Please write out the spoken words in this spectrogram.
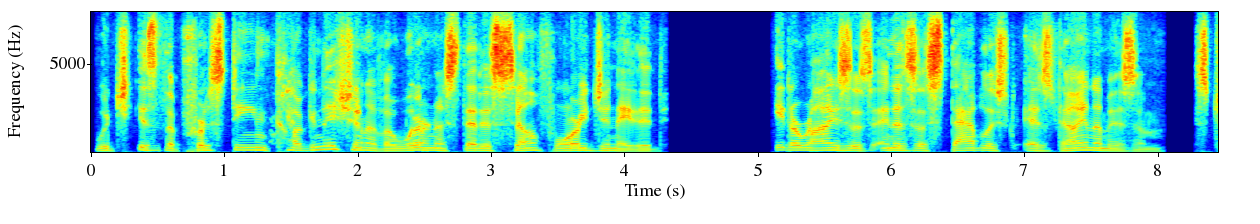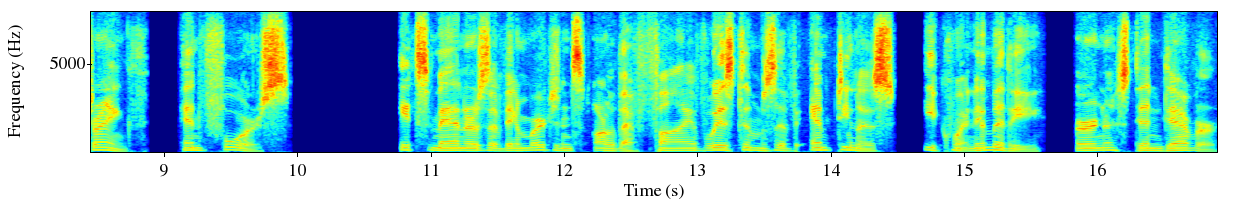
which is the pristine cognition of awareness that is self originated. It arises and is established as dynamism, strength, and force its manners of emergence are the five wisdoms of emptiness, equanimity, earnest endeavor,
